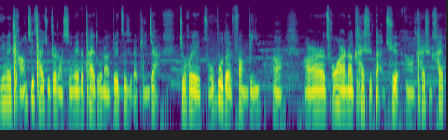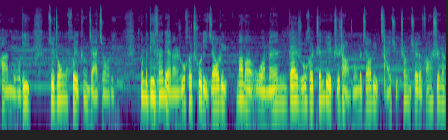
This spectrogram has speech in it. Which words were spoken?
因为长期采取这种行为的态度呢，对自己的评价就会逐步的放低啊，而从而呢，开始胆怯啊，开始害怕努力，最终会更加焦虑。那么第三点呢，如何处理焦虑？那么我们该如何针对职场中的焦虑采取正确的方式呢？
